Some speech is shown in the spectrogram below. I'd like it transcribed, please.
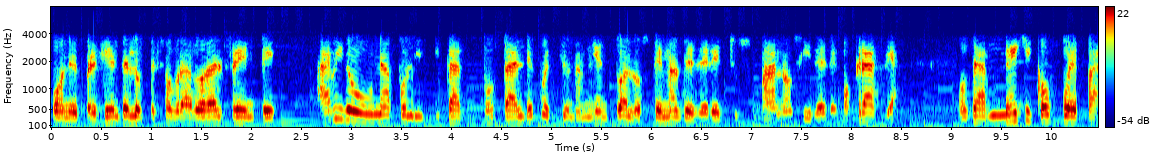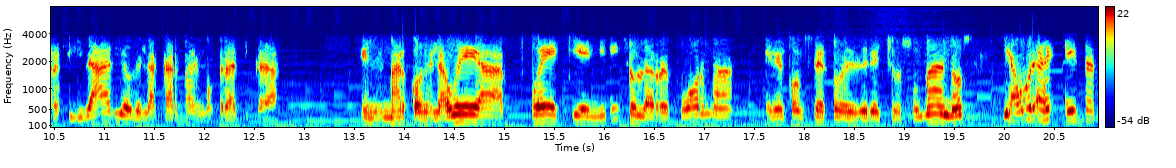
con el presidente López Obrador al frente, ha habido una política total de cuestionamiento a los temas de derechos humanos y de democracia. O sea, México fue partidario de la Carta Democrática en el marco de la OEA, fue quien hizo la reforma en el Consejo de Derechos Humanos y ahora esas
